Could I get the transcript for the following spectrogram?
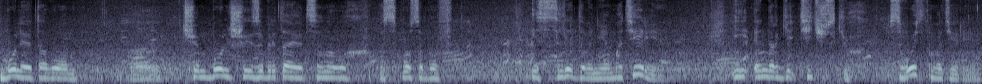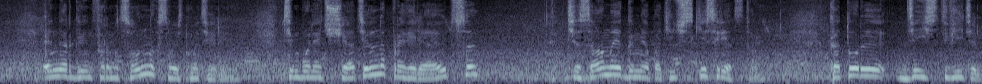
Более того, э, чем больше изобретается новых способов исследования материи и энергетических свойств материи, энергоинформационных свойств материи, тем более тщательно проверяются те самые гомеопатические средства, которые действительно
